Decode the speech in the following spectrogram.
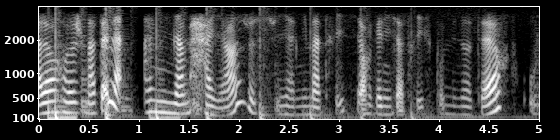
Alors, euh, je m'appelle Amina Mhaya, je suis animatrice et organisatrice communautaire au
